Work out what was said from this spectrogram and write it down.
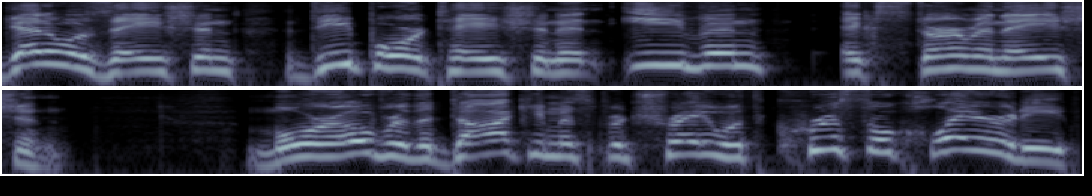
ghettoization, deportation, and even extermination. Moreover, the documents portray with crystal clarity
